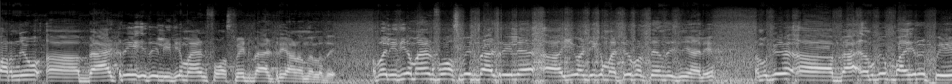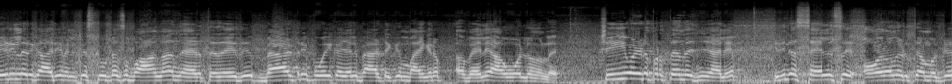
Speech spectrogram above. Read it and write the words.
പറഞ്ഞു ബാറ്ററി ഇത് ലിഥിയം അയൺ ഫോസ്ഫേറ്റ് ബാറ്ററി ആണെന്നുള്ളത്. അപ്പോൾ ലിഥിയം അയൺ ഫോസ്ഫേറ്റ് ബാറ്ററിയിൽ ഈ വണ്ടിക്ക് മറ്റൊരു പ്രത്യേകത എന്ന് വെച്ച് കഴിഞ്ഞാൽ നമുക്ക് നമുക്ക് ഭയങ്കര പേടിയുള്ളൊരു കാര്യം ഇലക്ട്രിക് സ്കൂട്ടേഴ്സ് വാങ്ങാൻ നേരത്തെ അതായത് ബാറ്ററി പോയി കഴിഞ്ഞാൽ ബാറ്ററിക്ക് ഭയങ്കര വിലയാവുമല്ലോ എന്നുള്ളത്. പക്ഷേ ഈ വണ്ടിയുടെ പ്രത്യേകത എന്ന് വെച്ച് കഴിഞ്ഞാൽ ഇതിന്റെ സെൽസ് ഓരോന്നെടുത്ത് നമുക്ക്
